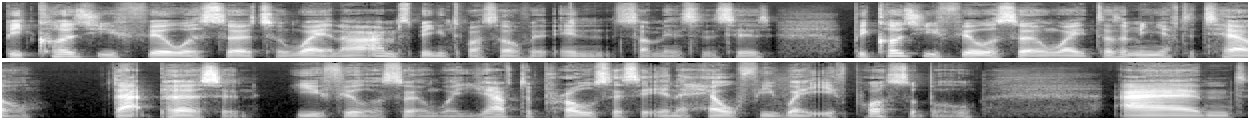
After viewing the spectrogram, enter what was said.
because you feel a certain way, and I'm speaking to myself in, in some instances, because you feel a certain way doesn't mean you have to tell that person you feel a certain way. You have to process it in a healthy way if possible. And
